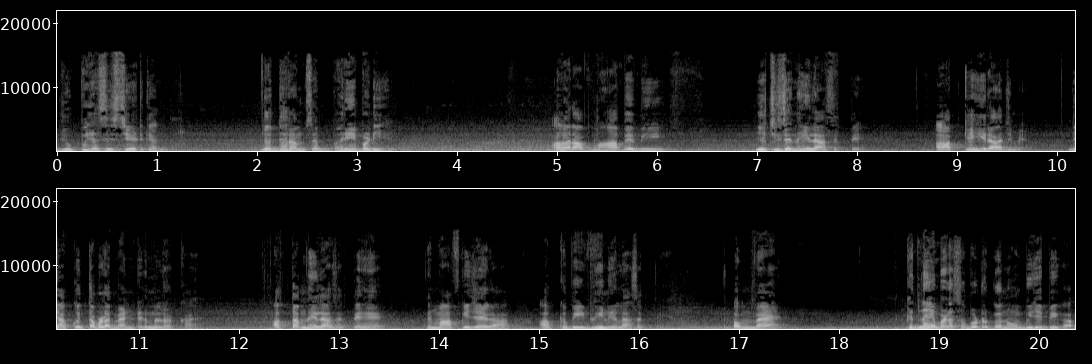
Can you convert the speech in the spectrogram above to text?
यूपी जैसी स्टेट के अंदर, जो धर्म से भरी पड़ी है। अगर आप वहाँ पे भी ये चीज़ें नहीं ला सकते, आपके ही राज्य में, या आपको इतना बड़ा मेंटेन मिल रखा है, आप तब नहीं ला सकते हैं, फिर माफ़ कीजिएगा, आप कभी भी नहीं ला सकते हैं। और मैं कितना ही बड़ा सपोर्टर क्यों ना हूँ बीजेपी का,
